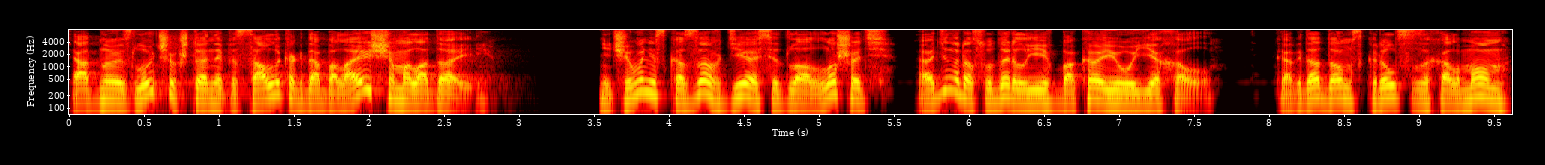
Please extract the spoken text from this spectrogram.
Одну из лучших, что я написала, когда была еще молодой». Ничего не сказав, Ди оседлал лошадь, один раз ударил ей в бока и уехал. Когда дом скрылся за холмом,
